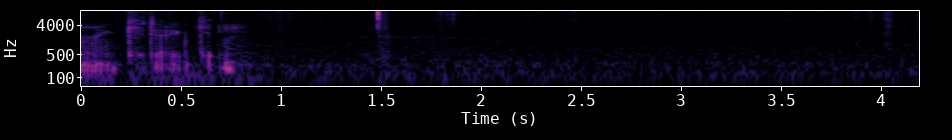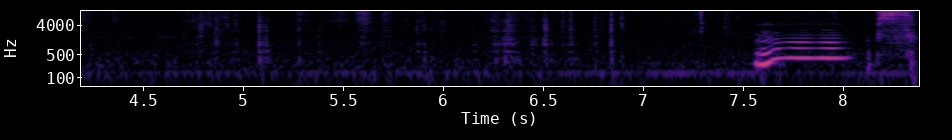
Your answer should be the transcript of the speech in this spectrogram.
Okie dokie. Oops.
